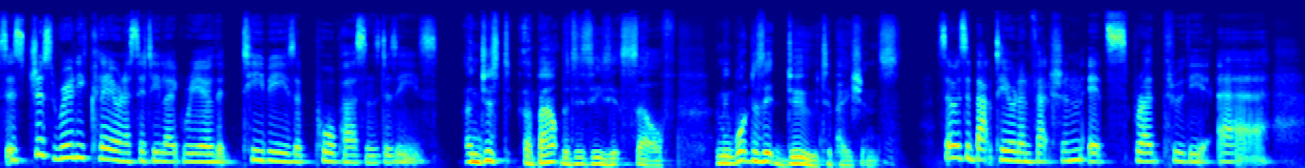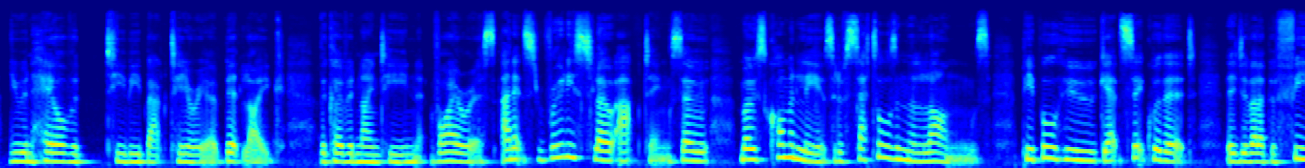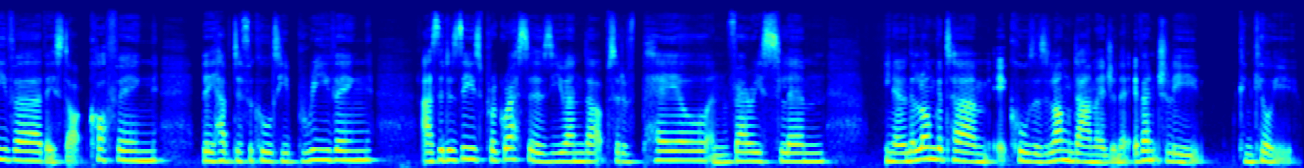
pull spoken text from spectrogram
So it's just really clear in a city like Rio that TB is a poor person's disease. And just about the disease itself, I mean, what does it do to patients? So it's a bacterial infection, it's spread through the air. You inhale the TB bacteria, a bit like the COVID 19 virus, and it's really slow acting. So, most commonly, it sort of settles in the lungs. People who get sick with it, they develop a fever, they start coughing, they have difficulty breathing. As the disease progresses, you end up sort of pale and very slim. You know, in the longer term, it causes lung damage and it eventually can kill you.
